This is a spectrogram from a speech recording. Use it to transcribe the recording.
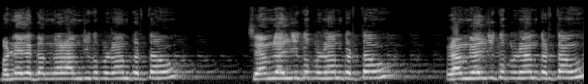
पढ़ने लगे। गंगाराम जी को प्रणाम करता हूँ, श्यामलाल जी को प्रणाम करता हूँ, रामलाल जी को प्रणाम करता हूँ।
